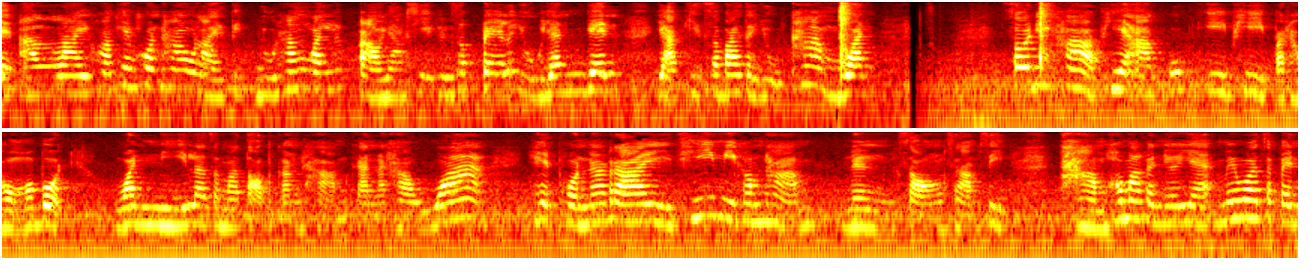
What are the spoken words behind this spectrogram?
รดอะไร ความเข้มข้นเท่าไหร่ติดอยู่ทั้งวันหรือเปล่า อยากฉีดหรือสเปรย์แล้วอยู่ยันเย็น อยากกินสบายแต่อยู่ข้ามวัน สวัสดีค่ะ PR Group EP ปฐมบท วันนี้เราจะมาตอบคำถามกันนะคะ ว่าเหตุผลอะไรที่มีคำถาม 1 2 3 4 ถามเข้ามากันเยอะแยะ ไม่ว่าจะเป็น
